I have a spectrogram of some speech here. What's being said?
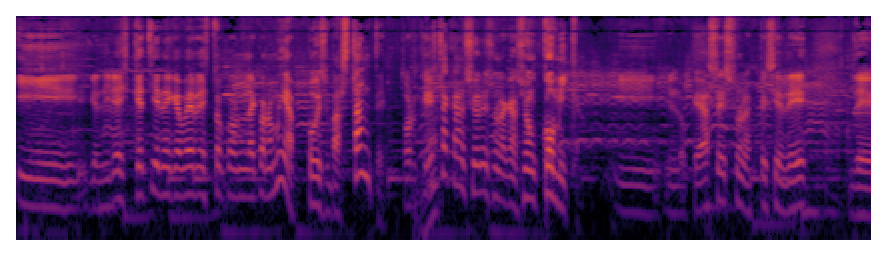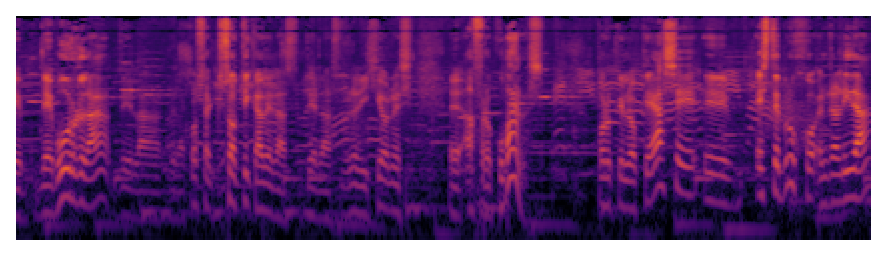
Y diréis, ¿qué tiene que ver esto con la economía? Pues bastante, porque esta canción es una canción cómica y, lo que hace es una especie de, de- de burla de la, de la cosa exótica de las, de las religiones eh, afrocubanas. Porque lo que hace eh, este brujo en realidad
